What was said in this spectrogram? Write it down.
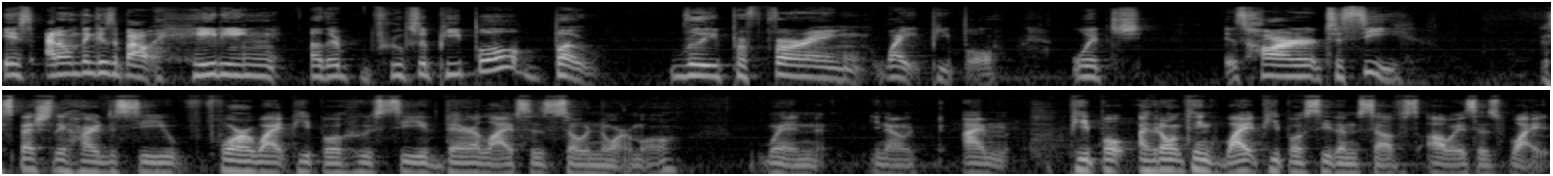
it's I don't think it's about hating other groups of people, but really preferring white people, which is harder to see. Especially hard to see for white people who see their lives as so normal. When, you know, I'm people I don't think white people see themselves always as white.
